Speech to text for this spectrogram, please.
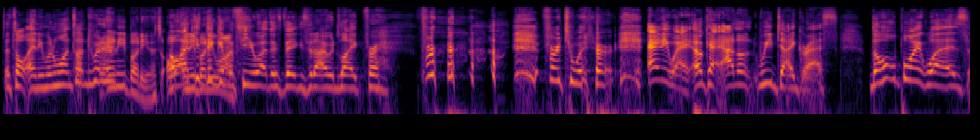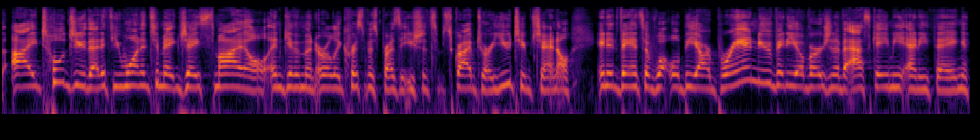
That's all anyone wants on Twitter? Anybody. That's all. Oh, I can anybody think wants. of a few other things that I would like for for for Twitter. Anyway, okay, I don't. We digress. The whole point was I told you that if you wanted to make Jay smile and give him an early Christmas present, you should subscribe to our YouTube channel in advance of what will be our brand new video version of Ask Amy Anything.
